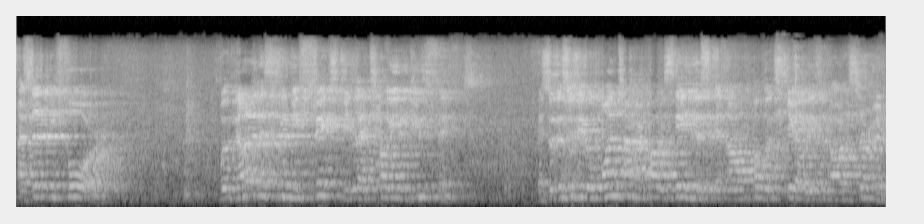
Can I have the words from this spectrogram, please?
I said it before, but none of this is going to be fixed because I tell you to do things. And so this will be the one time I probably say this on a public scale, at least on a sermon,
